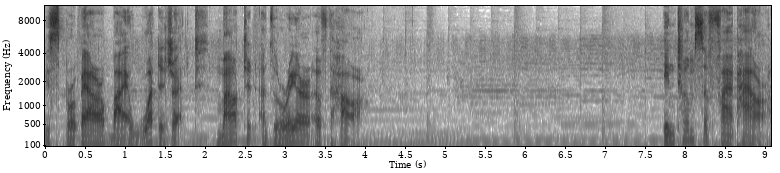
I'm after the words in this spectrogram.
is propelled by a water jet mounted at the rear of the hull. In terms of firepower,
